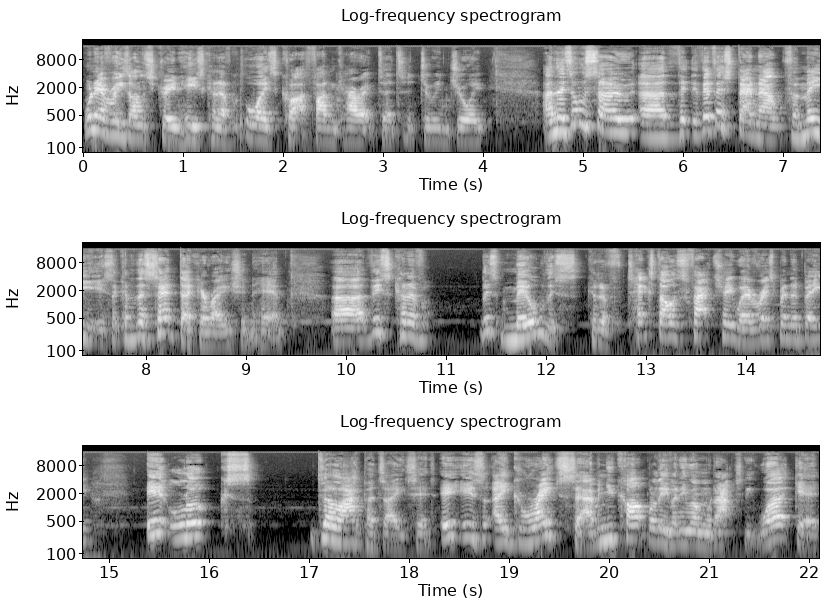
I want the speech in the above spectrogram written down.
whenever he's on screen, he's kind of always quite a fun character to, to enjoy. And there's also, uh, the, the, the standout for me is the kind of the set decoration here. Uh, this kind of, this mill, this kind of textiles factory, wherever it's going to be, it looks dilapidated. It is a great set. I mean, you can't believe anyone would actually work here.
